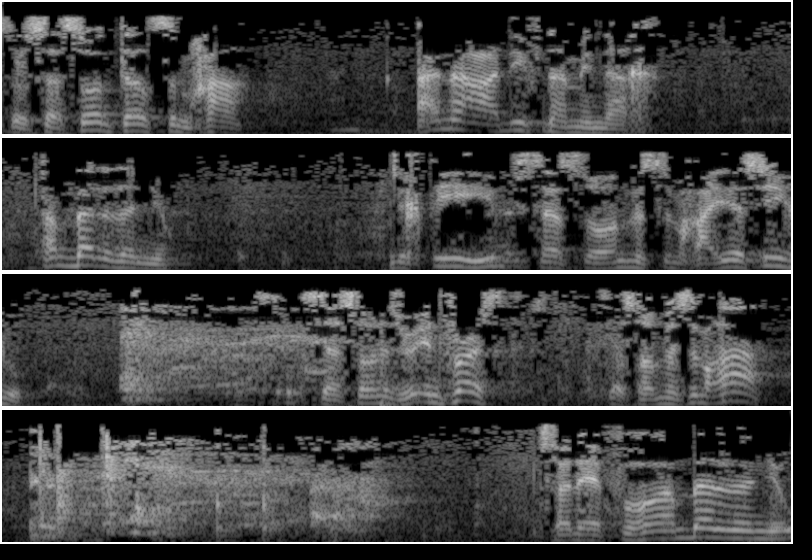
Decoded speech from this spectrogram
ששון תר שמחה. אנא עדיפנה מנך. עם ברד הניו. דכתיב ששון ושמחה ישיגו. ששון is written first. ששון ושמחה. So therefore, I'm better than you.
